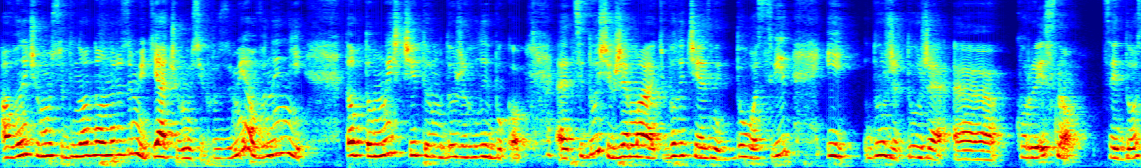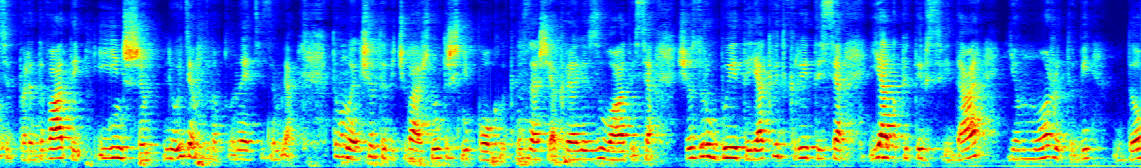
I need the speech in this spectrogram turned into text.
а вони чомусь один одного не розуміють. Я чомусь їх розумію, а вони ні. Тобто ми щитуємо дуже глибоко. Е, Ці душі вже мають величезний досвід і дуже дуже е, корисно цей досвід передавати іншим людям на планеті Земля. Тому, якщо ти відчуваєш внутрішній поклик, не знаєш, як реалізуватися, що зробити, як відкритися, як піти в свій дар, я можу тобі допомогти.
